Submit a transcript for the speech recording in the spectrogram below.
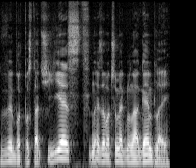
Wybór postaci jest. No i zobaczymy, jak wygląda gameplay.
